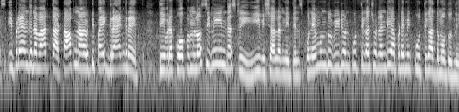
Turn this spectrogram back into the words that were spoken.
ఫ్రెండ్స్ ఇప్పుడే అందిన వార్త టాప్ నాటిపై గ్రాంగ్ రేప్ తీవ్ర కోపంలో సినీ ఇండస్ట్రీ. ఈ విషయాలన్నీ తెలుసుకునే ముందు వీడియోని పూర్తిగా చూడండి అప్పుడే మీకు పూర్తిగా అర్థమవుతుంది.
